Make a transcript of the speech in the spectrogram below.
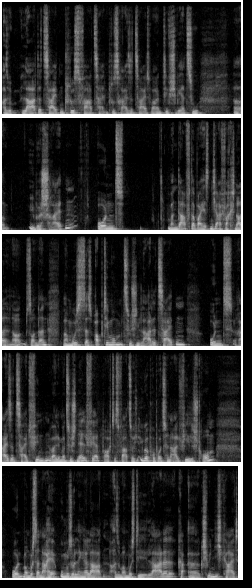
also Ladezeiten plus Fahrzeiten plus Reisezeit war relativ schwer zu äh, überschreiten. Und man darf dabei jetzt nicht einfach knallen, ne? sondern man muss das Optimum zwischen Ladezeiten und Reisezeit finden, weil wenn man zu schnell fährt, braucht das Fahrzeug überproportional viel Strom und man muss dann nachher umso länger laden. Also man muss die Ladegeschwindigkeit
